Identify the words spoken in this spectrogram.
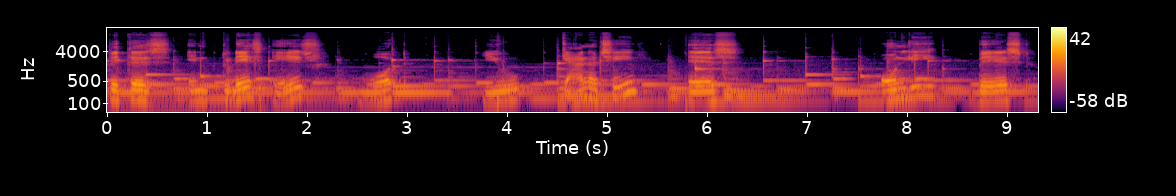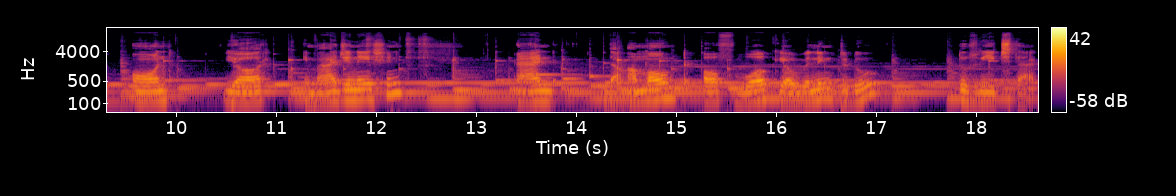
Because in today's age, what you can achieve is only based on your imagination and the amount of work you're willing to do to reach that.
